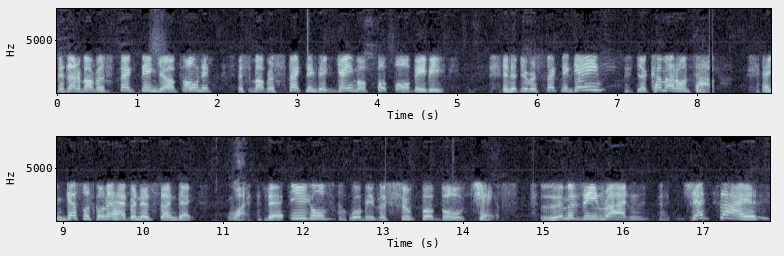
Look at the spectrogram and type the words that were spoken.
It's not about respecting your opponent. It's about respecting the game of football, baby. And if you respect the game, you come out on top. And guess what's going to happen this Sunday? What? The Eagles will be the Super Bowl champs. Limousine riding, jet flying,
